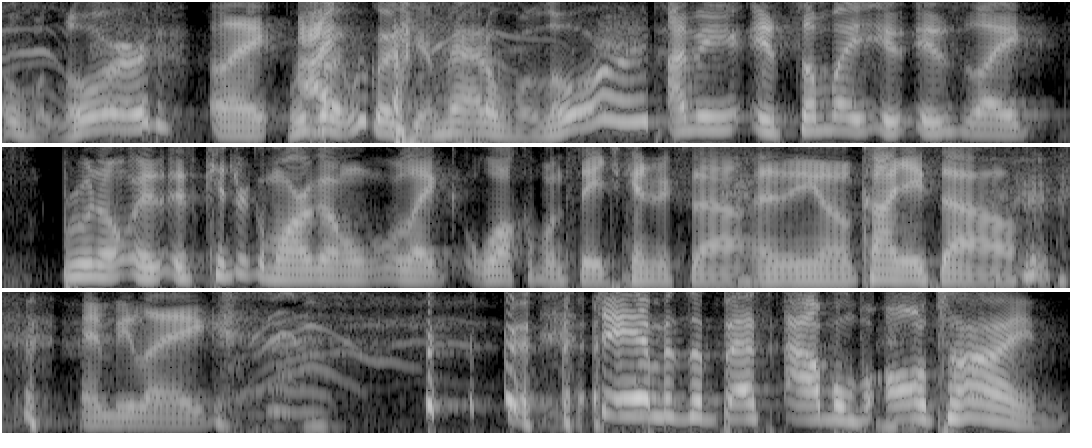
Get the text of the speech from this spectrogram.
Over Lorde? Like We're I- going, we're going to get mad over Lorde? I mean, is somebody is, is like Bruno is, is Kendrick Lamar gonna like walk up on stage Kendrick style and you know Kanye style and be like, "Damn, is the best album of all time."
